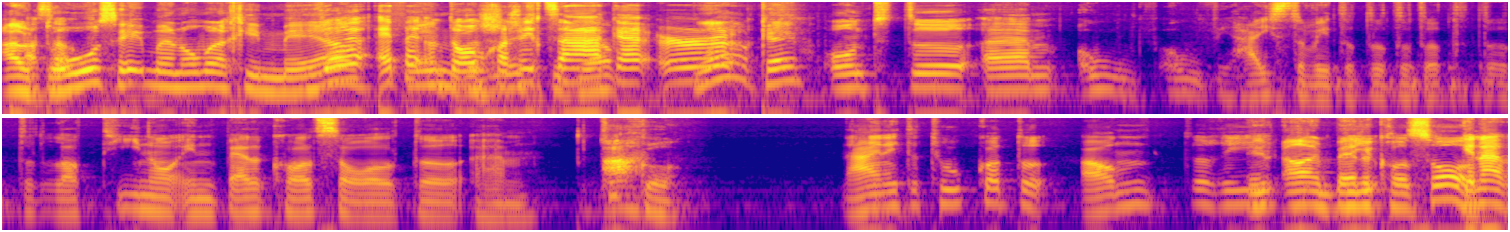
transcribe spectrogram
Auch Also- hier sieht man noch mal ein bisschen mehr. Ja, eben, Film, und darum kannst du nicht sagen, äh, Ja, ja okay. Und der, ähm, oh, oh, wie heißt er wieder? Der, der, der, der, Latino in Better Call Saul. Der, ähm, ah, Tuco. Nein, nicht der Tuco, der andere. In, ah, in Better Call Saul. Genau,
